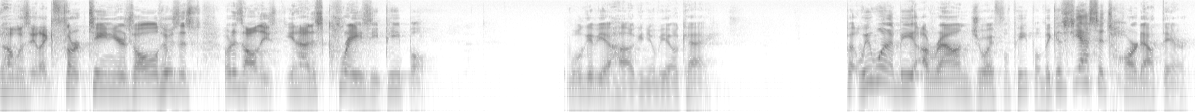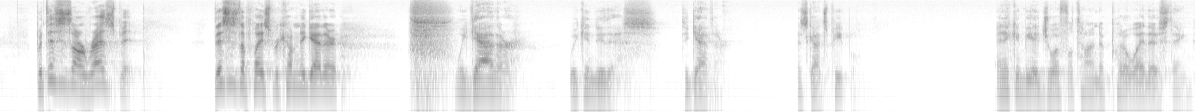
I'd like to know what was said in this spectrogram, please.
how was he, like 13 years old? Who's this? What is all these, you know, this crazy people? We'll give you a hug and you'll be okay. But we want to be around joyful people because, yes, it's hard out there, but this is our respite. This is the place we come together. We gather. We can do this together as God's people. And it can be a joyful time to put away those things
